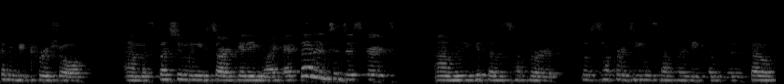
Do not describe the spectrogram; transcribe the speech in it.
going to be crucial, um, especially when you start getting, like I said, into district um, when you get those tougher those tougher teams, tougher defenses. So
